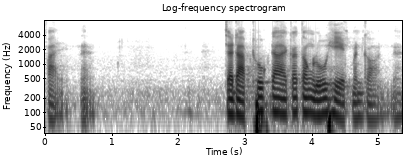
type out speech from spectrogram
ไฟนะจะดับทุกข์ได้ก็ต้องรู้เหตุมันก่อนนะ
